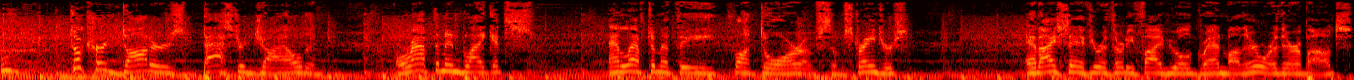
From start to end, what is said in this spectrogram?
who took her daughter's bastard child and wrapped him in blankets and left him at the front door of some strangers. And I say if you're a 35-year-old grandmother or thereabouts,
